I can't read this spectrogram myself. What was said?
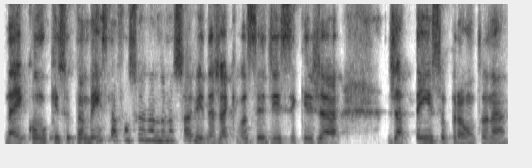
né? E como que isso também está funcionando na sua vida, já que você disse que já, já tem isso pronto, né?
